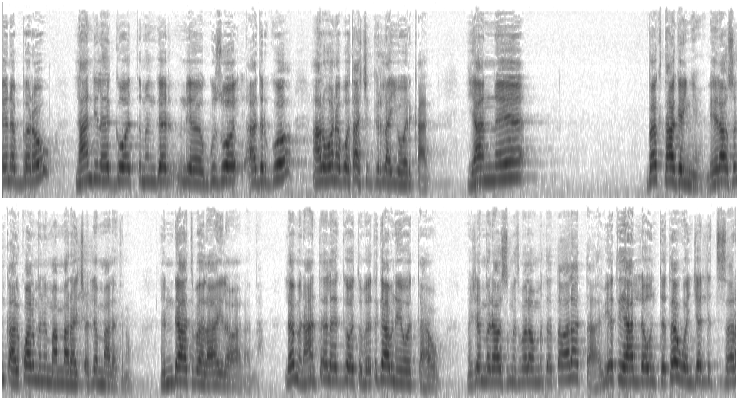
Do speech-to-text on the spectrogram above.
የነበረው ለአንድ ለህገ ወጥ መንገድ ጉዞ አድርጎ አልሆነ ቦታ ችግር ላይ ይወድቃል። ያነ በክት አገኘ ሌላው ስንቅ አልቋል ምንም አማራጭ የለም ማለት ነው። እንዳትበላ ይለዋል አላ ለምን? አንተ ለህገ ወጥ በጥጋብ ነው የወጣኸው። መጀመሪያው የምትበላው የምጠጣው አላጣ። ቤትህ ያለውን ትተህ ወንጀል ልትሰራ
